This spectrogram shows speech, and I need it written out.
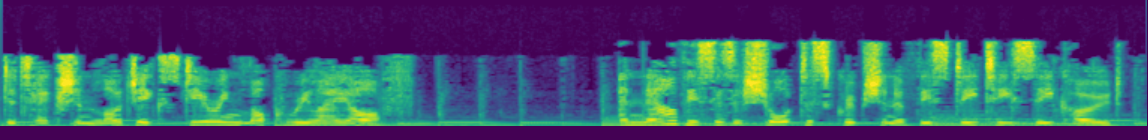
detection logic steering lock relay off. And now this is a short description of this DTC code.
